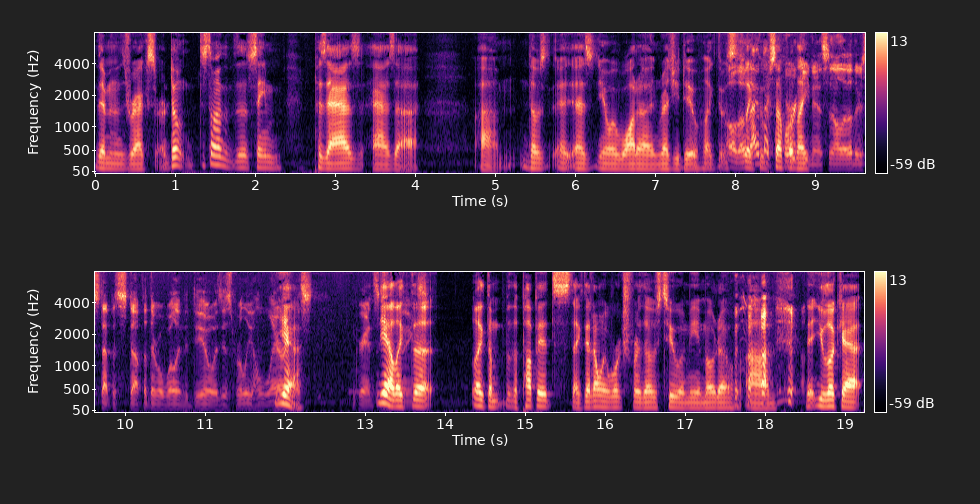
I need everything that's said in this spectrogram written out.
them in the directs are don't just don't have the same pizzazz as uh um those as you know Iwata and Reggie do like those Oh, like that, the that stuff with like and all that other type of stuff that they were willing to do was just really hilarious. scheme yeah like things. the like the the puppets like that only works for those two and Miyamoto um that you look at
